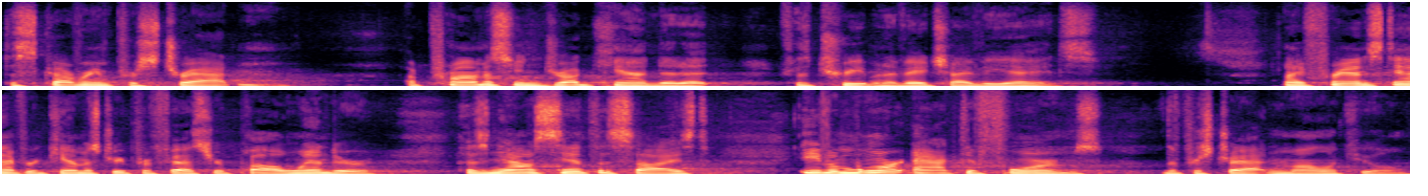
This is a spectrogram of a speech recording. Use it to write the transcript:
discovering prostratin, a promising drug candidate for the treatment of HIV/AIDS. My friend, Stanford chemistry professor Paul Wender, has now synthesized even more active forms of the prostratin molecule.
